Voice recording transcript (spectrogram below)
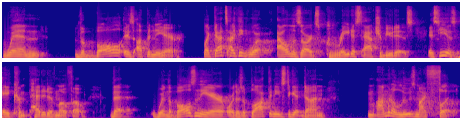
when the ball is up in the air. Like that's, I think, what Al Lazard's greatest attribute is, is he is a competitive mofo that when the ball's in the air or there's a block that needs to get done, I'm going to lose my foot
